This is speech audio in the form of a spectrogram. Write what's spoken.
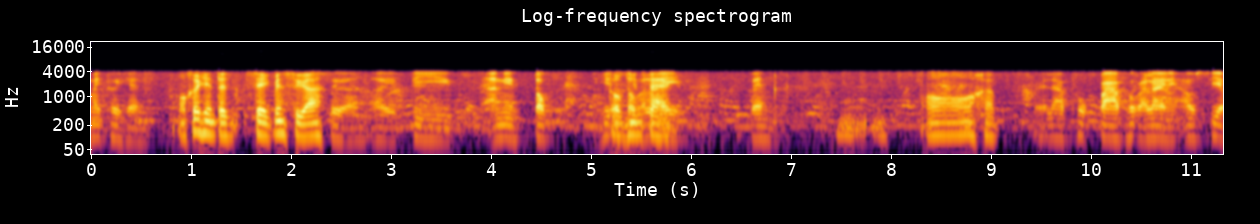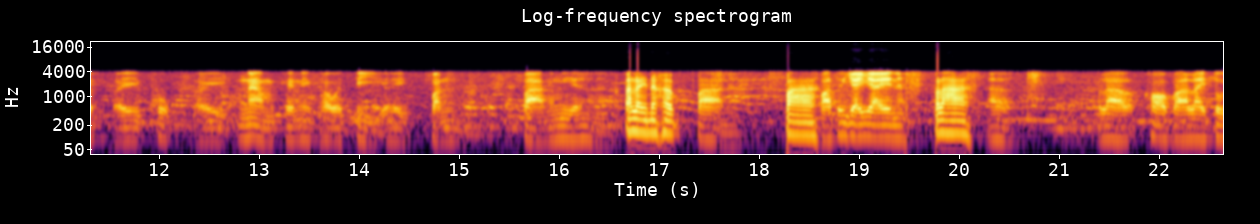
ไม่เคยเห็นอ๋อเคยเห็นแต่เสกเป็นเสือ เสือไอ้ตีอันนี้ตกหินตกหินอะแตไรก เป็นอืมอ๋อครับ เวลาพวกปลาพวกอะไรเนี่ยเอาเสียบไอ้พวกไอ้น้ำแค่นี้เขาเอาตีไอ้ฟันปลาก็มีนะอะไรนะครับ ปลานะปลาปลาตัวใหญ่ๆนะปลา เออปลาคอปลาอะไรตัว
